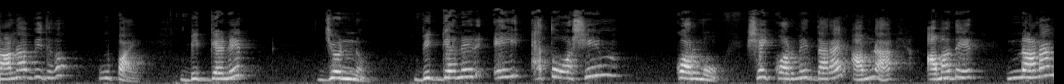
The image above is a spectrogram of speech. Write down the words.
নানাবিধ উপায়। বিজ্ঞানের জন্য। বিজ্ঞানের এই এত অসীম কর্ম, সেই কর্মের দ্বারাই আমরা আমাদের নানান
